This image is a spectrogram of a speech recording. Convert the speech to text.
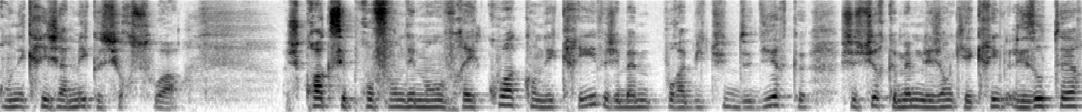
on n'écrit jamais que sur soi ». Je crois que c'est profondément vrai, quoi qu'on écrive. J'ai même pour habitude de dire que je suis sûre que même les gens qui écrivent, les auteurs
